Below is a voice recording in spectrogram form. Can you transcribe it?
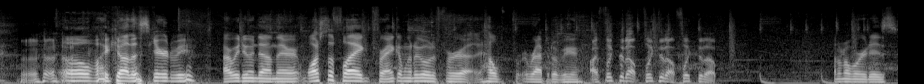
oh my god, that scared me. How are we doing down there? Watch the flag, Frank. I'm gonna go for uh, help rapid over here. I flicked it up, flicked it up, flicked it up. I don't know where it is.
